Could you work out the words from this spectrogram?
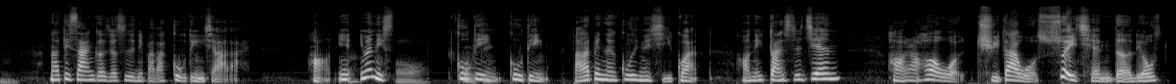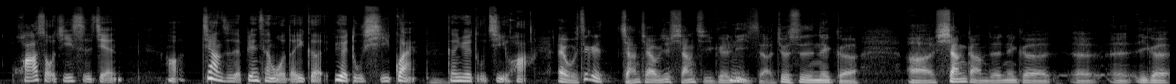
嗯。那第三个就是你把它固定下来，好，因因为你固定固定，固定把它变成固定的习惯。好，你短时间好，然后我取代我睡前的留划手机时间。好，这样子变成我的一个阅读习惯跟阅读计划。哎、我这个讲起来，我就想起一个例子啊，嗯、就是那个呃，香港的那个呃呃一个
